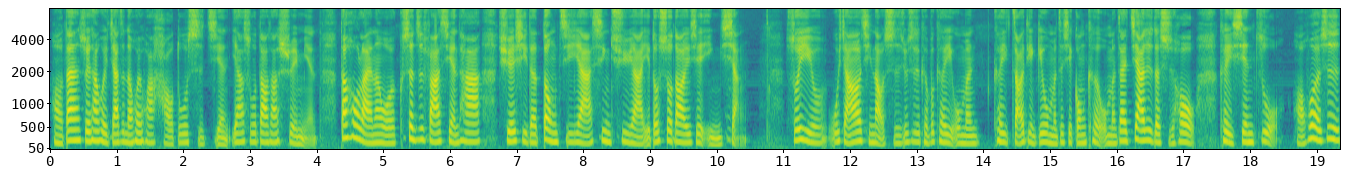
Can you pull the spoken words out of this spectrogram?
好、哦，但所以他回家真的会花好多时间，压缩到他睡眠。到后来呢，我甚至发现他学习的动机呀、兴趣呀、也都受到一些影响。所以我想要请老师，就是可不可以我们。可以早一点给我们这些功课，我们在假日的时候可以先做好，或者是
